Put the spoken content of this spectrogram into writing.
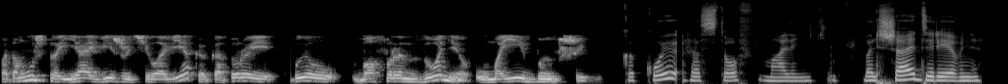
Потому что я вижу человека, который был во френд-зоне у моей бывшей. Какой Ростов маленький. Большая деревня.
